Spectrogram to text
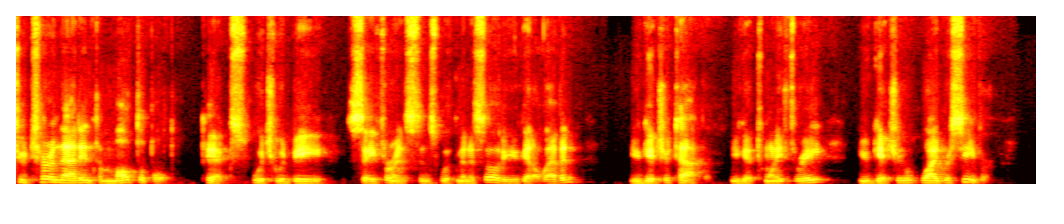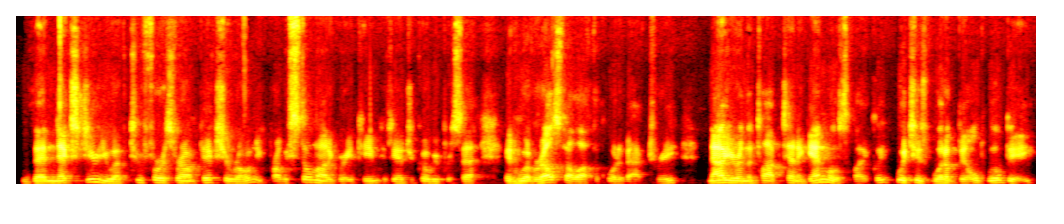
to turn that into multiple picks, which would be, say, for instance, with Minnesota, you get 11, you get your tackle, you get 23, you get your wide receiver. Then next year you have two first round picks, your own. You're probably still not a great team because you had Jacoby Brissett and whoever else fell off the quarterback tree. Now you're in the top 10 again, most likely, which is what a build will be.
